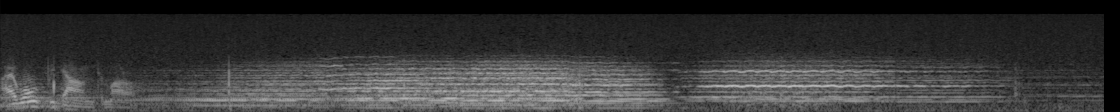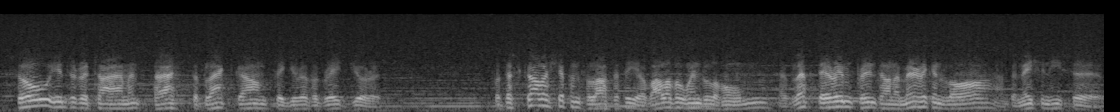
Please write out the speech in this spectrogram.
I won't be down tomorrow. So into retirement passed the black gowned figure of a great jurist. But the scholarship and philosophy of Oliver Wendell Holmes have left their imprint on American law and the nation he served.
